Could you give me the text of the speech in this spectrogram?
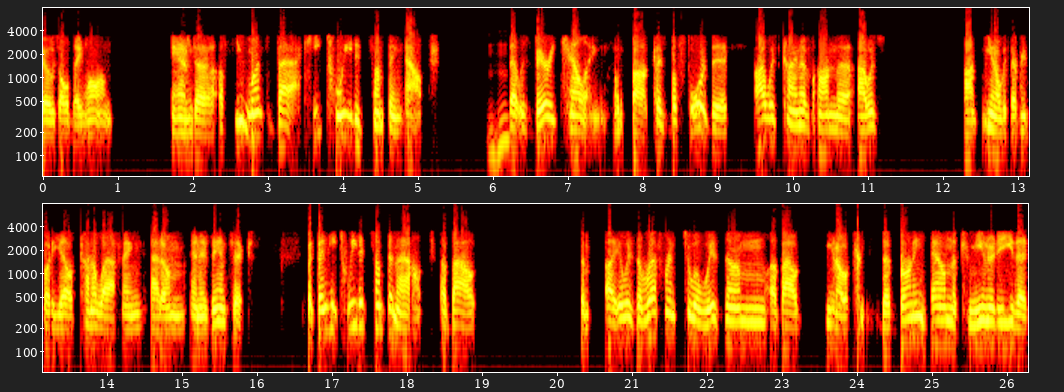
shows all day long. And uh, a few months back, he tweeted something out Mm-hmm. that was very telling. Because before this, I was kind of on the, I was, on, you know, with everybody else, kind of laughing at him and his antics. But then he tweeted something out about, the, uh, it was a reference to a wisdom about, you know, the burning down the community that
